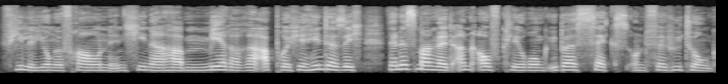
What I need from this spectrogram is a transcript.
Viele junge Frauen in China haben mehrere Abbrüche hinter sich, denn es mangelt an an Aufklärung über Sex und Verhütung.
